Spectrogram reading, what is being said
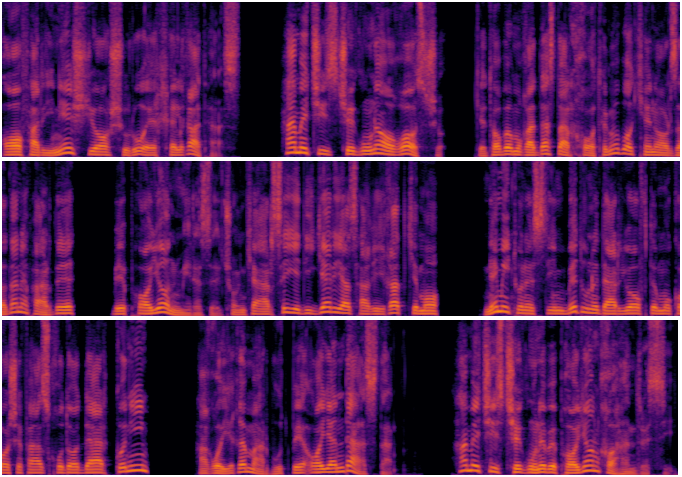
آفرینش یا شروع خلقت هست. همه چیز چگونه آغاز شد؟ کتاب مقدس در خاتمه با کنار زدن پرده به پایان می‌رسه چون که عرصه دیگری از حقیقت که ما نمی‌تونستیم بدون دریافت مکاشفه از خدا درک کنیم حقایق مربوط به آینده هستند. همه چیز چگونه به پایان خواهند رسید؟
